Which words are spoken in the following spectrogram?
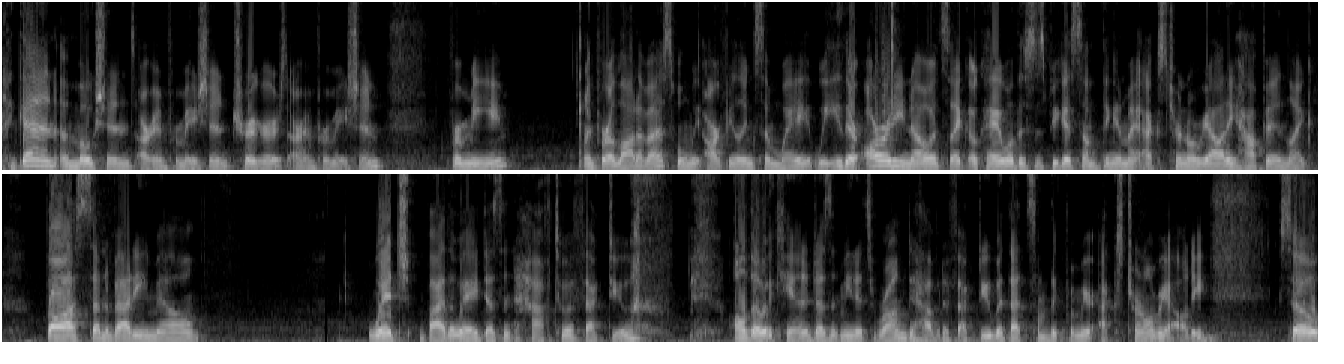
again, emotions are information, triggers are information. For me, and for a lot of us, when we are feeling some way, we either already know it's like, okay, well, this is because something in my external reality happened, like boss sent a bad email, which, by the way, doesn't have to affect you. Although it can, it doesn't mean it's wrong to have it affect you, but that's something from your external reality. So,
